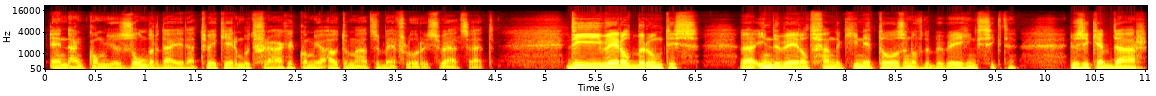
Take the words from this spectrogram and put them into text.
En dan kom je, zonder dat je dat twee keer moet vragen, kom je automatisch bij Floris Wuits uit. Die wereldberoemd is in de wereld van de kinetosen of de bewegingsziekte. Dus ik heb daar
